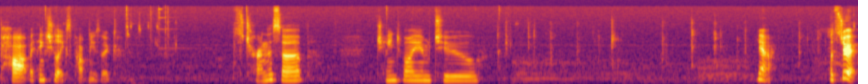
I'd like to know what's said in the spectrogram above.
pop. I think she likes pop music. Let's turn this up. Change volume to... Yeah. Let's do it.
